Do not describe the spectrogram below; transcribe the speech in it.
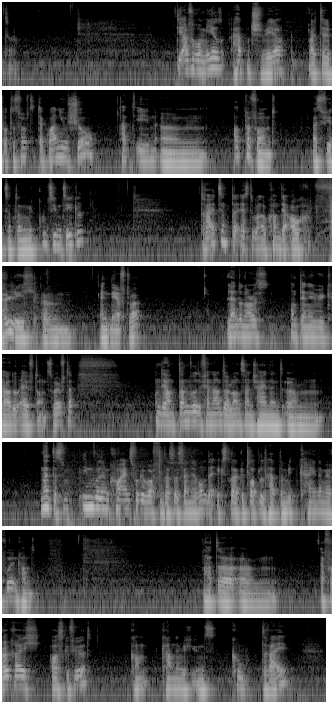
Die Alfa Romeo hatten schwer, weil Terry Bottas 15. Guan Yu Show hat ihn ähm, outperformed als 14. mit gut 7 Zehntel. 13. Esteban Ocon, der auch völlig ähm, entnervt war. Lando Norris und Danny Ricciardo 11. und 12. Und ja, und dann wurde Fernando Alonso anscheinend, ähm, nein, das, ihm wurde im Q1 vorgeworfen, dass er seine Runde extra gebottelt hat, damit keiner mehr vor ihn kommt. Hat er ähm, erfolgreich ausgeführt, kam, kam nämlich ins Q3,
